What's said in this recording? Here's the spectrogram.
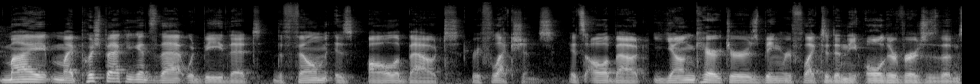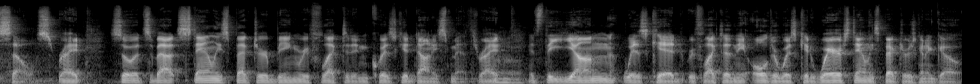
My my pushback against that would be that the film is all about reflections. It's all about young characters being reflected in the older versions of themselves, right? So it's about Stanley Spector being reflected in Quiz Kid Donnie Smith, right? It's the young Whiz Kid reflected in the older Whiz Kid where Stanley Spector is going to go.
